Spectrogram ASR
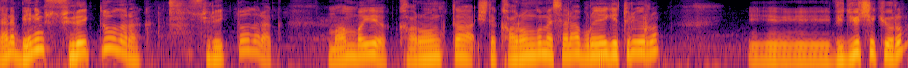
Yani benim sürekli olarak sürekli olarak Mamba'yı Karong'da işte Karong'u mesela buraya getiriyorum. Ee, video çekiyorum.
